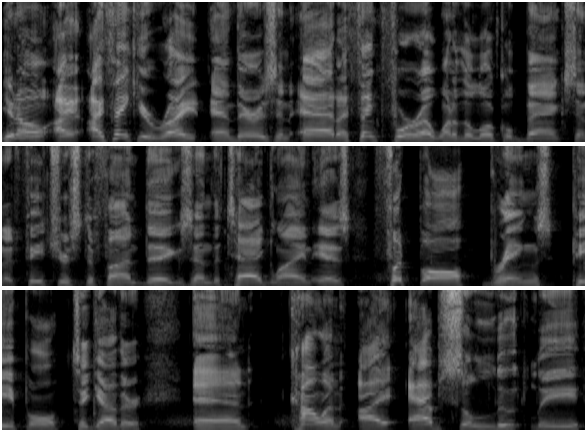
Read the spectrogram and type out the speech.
You know, I, I think you're right. And there's an ad, I think, for uh, one of the local banks, and it features Stefon Diggs, and the tagline is Football brings people together. And Colin, I absolutely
